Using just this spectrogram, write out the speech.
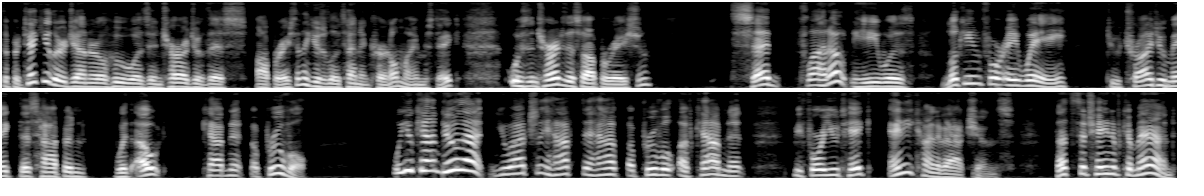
the particular general who was in charge of this operation, I think he was a lieutenant colonel, my mistake, was in charge of this operation, said flat out he was looking for a way to try to make this happen without cabinet approval. Well, you can't do that. You actually have to have approval of cabinet before you take any kind of actions. That's the chain of command.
